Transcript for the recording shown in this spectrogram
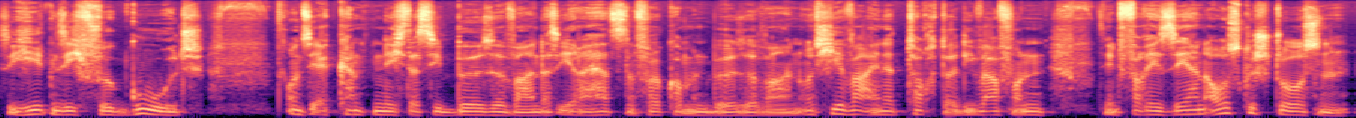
sie hielten sich für gut und sie erkannten nicht, dass sie böse waren, dass ihre Herzen vollkommen böse waren. Und hier war eine Tochter, die war von den Pharisäern ausgestoßen,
